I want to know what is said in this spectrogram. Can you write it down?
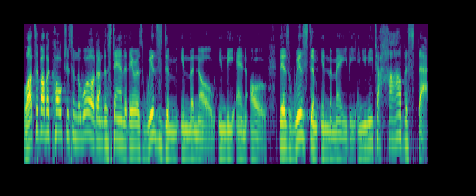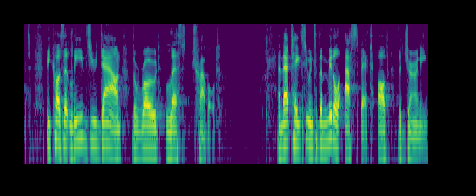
Lots of other cultures in the world understand that there is wisdom in the no, in the NO. There's wisdom in the maybe, and you need to harvest that because it leads you down the road less traveled. And that takes you into the middle aspect of the journey.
